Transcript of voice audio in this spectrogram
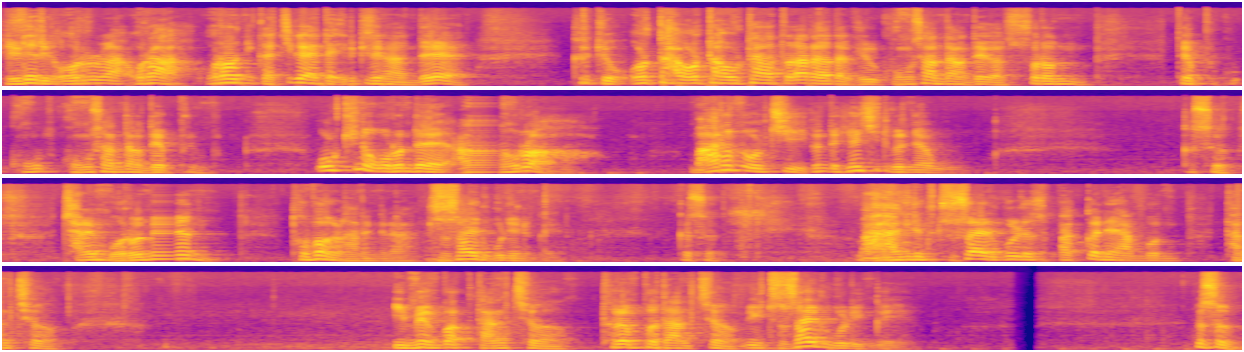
힐러리가 오라, 오라, 오라니까 찍어야 돼. 이렇게 생각하는데 그렇게 옳다, 옳다, 옳다 따라가다 결국 공산당 대가 소련 대표, 공산당 대표 옳기는 옳은데 안 오라. 말은 옳지. 근데 현실이 그러냐고. 그래서 잘 모르면 도박을 하는 거나 주사위를 굴리는 거예요. 그래서 막 이렇게 주사위를 굴려서 박근혜 한번 당첨, 이명박 당첨, 트럼프 당첨, 이 주사위를 굴린 거예요. 그래서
